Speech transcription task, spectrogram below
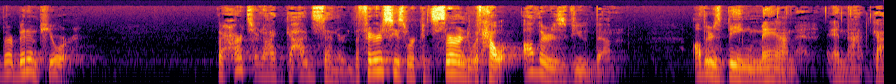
they're a bit impure. Their hearts are not God centered. The Pharisees were concerned with how others viewed them, others being man and not God.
